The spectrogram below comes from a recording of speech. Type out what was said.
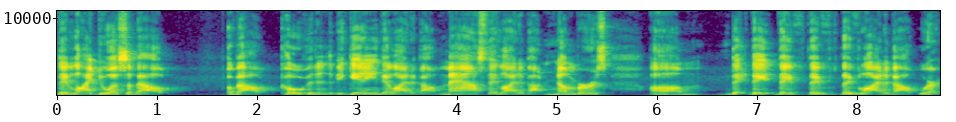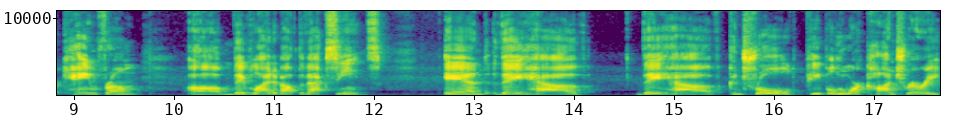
They lied to us about about COVID in the beginning. They lied about masks. They lied about numbers. Um, they, they, they've, they've, they've lied about where it came from. Um, they've lied about the vaccines. And they have, they have controlled people who are contrary.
